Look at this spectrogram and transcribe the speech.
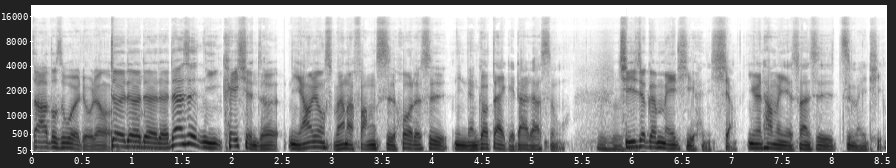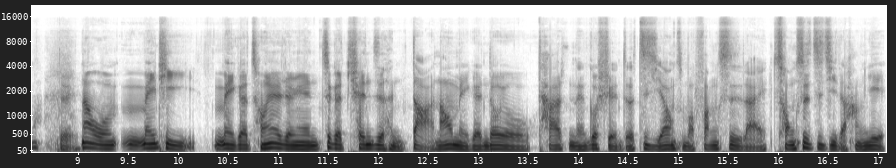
大家都是为了流量。对对对对，但是你可以选择你要用什么样的方式，或者是你能够带给大家什么。其实就跟媒体很像，因为他们也算是自媒体嘛。对。那我媒体每个从业人员这个圈子很大，然后每个人都有他能够选择自己用什么方式来从事自己的行业。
